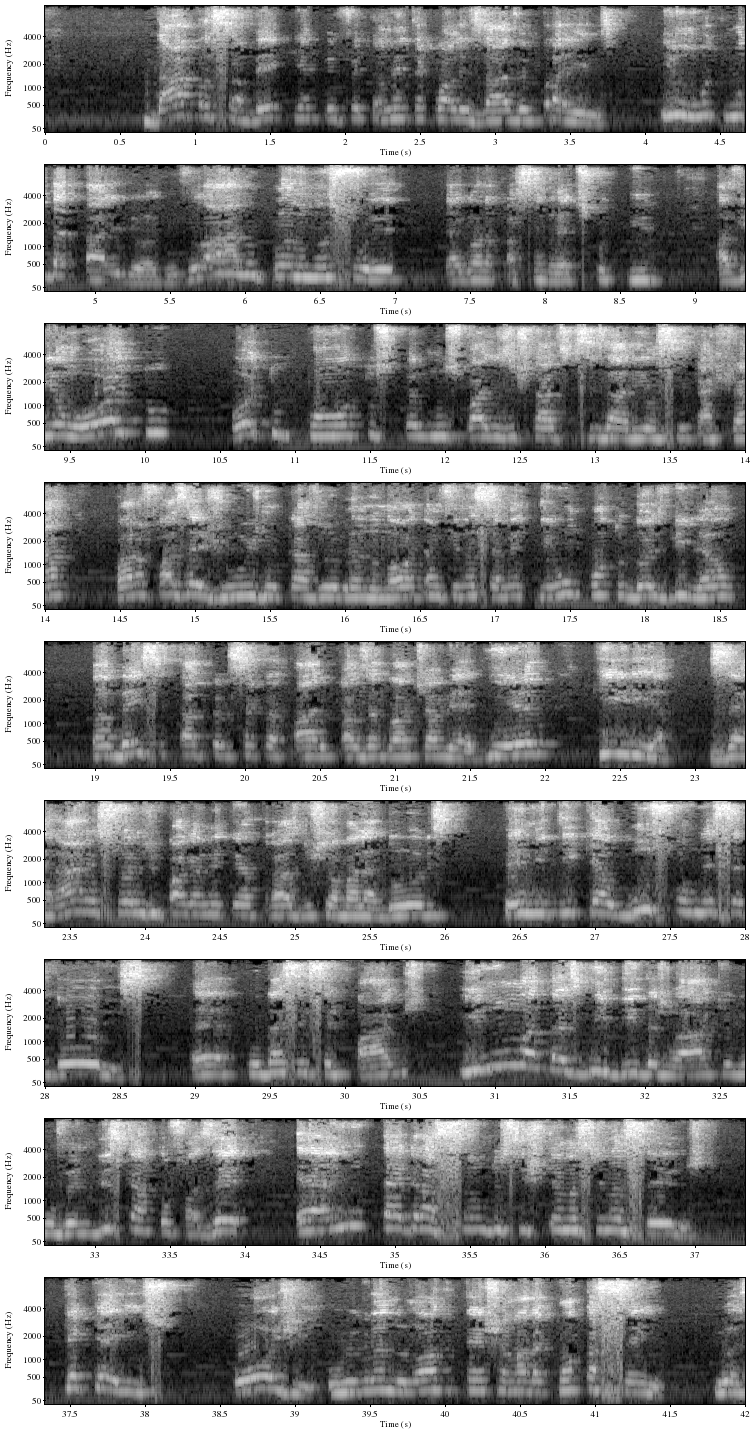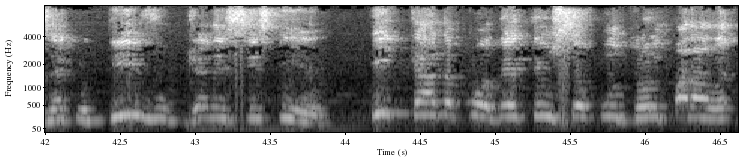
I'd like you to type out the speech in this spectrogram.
dá para saber que é perfeitamente equalizável para eles. E um último detalhe, Diógenes, lá no plano Mansueto, que agora está sendo rediscutido, haviam oito, oito pontos nos quais os estados precisariam se encaixar para fazer jus, no caso do Rio Grande do Norte, é um financiamento de 1,2 bilhão também citado pelo secretário Carlos Eduardo Xavier, dinheiro que iria zerar as folhas de pagamento em atraso dos trabalhadores, permitir que alguns fornecedores é, pudessem ser pagos, e uma das medidas lá que o governo descartou fazer é a integração dos sistemas financeiros. O que, que é isso? Hoje, o Rio Grande do Norte tem a chamada conta 100, e o executivo gerencia esse dinheiro. E cada poder tem o seu controle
